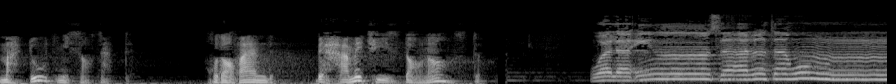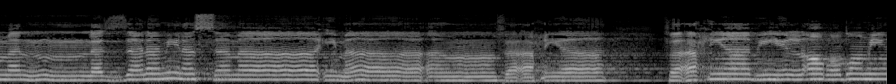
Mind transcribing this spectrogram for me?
محدود می‌سازد. خداوند به همه چیز داناست. ولئن سألتهم من نزل من السماء ماء فأحيا فأحيا به الأرض من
